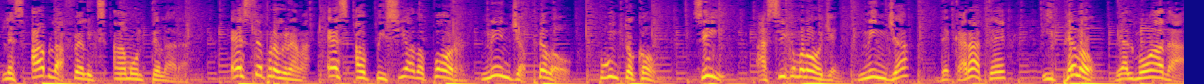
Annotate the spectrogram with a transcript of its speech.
Les habla Félix Amontelara. Este programa es auspiciado por ninjapillow.com. Sí, así como lo oyen, ninja de karate y pillow de almohada.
